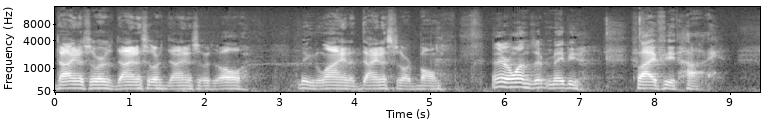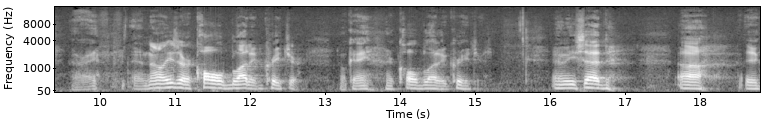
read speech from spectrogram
dinosaurs, dinosaurs, dinosaurs, all big line of dinosaur bone. And there were ones that were maybe five feet high. And now these are cold blooded creature. Okay? They're cold blooded creatures. And he said, uh, it,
